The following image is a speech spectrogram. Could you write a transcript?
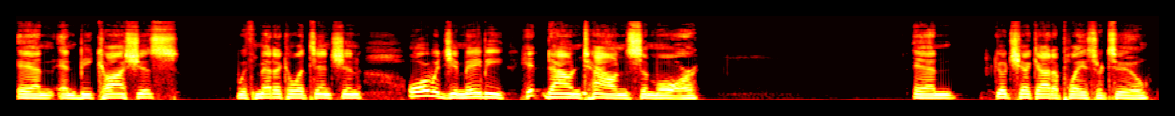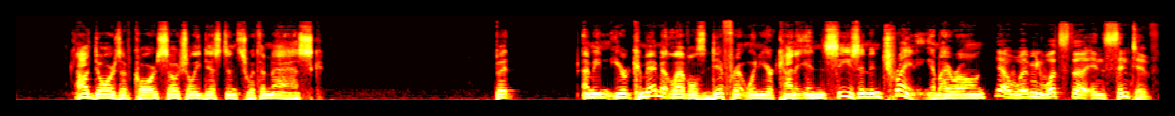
and and be cautious with medical attention or would you maybe hit downtown some more and go check out a place or two outdoors of course socially distanced with a mask but I mean, your commitment level is different when you're kind of in season and training. Am I wrong? Yeah. Well, I mean, what's the incentive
